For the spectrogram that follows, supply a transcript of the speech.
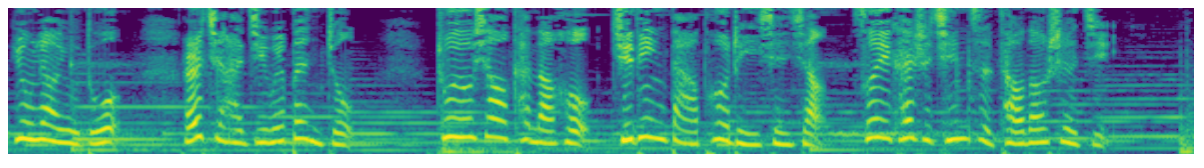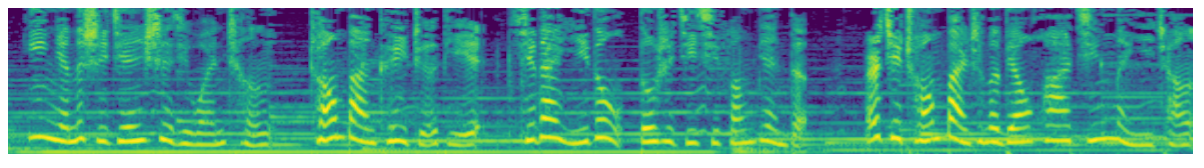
用料又多，而且还极为笨重。朱由校看到后，决定打破这一现象，所以开始亲自操刀设计。一年的时间设计完成，床板可以折叠，携带移动都是极其方便的。而且床板上的雕花精美异常，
